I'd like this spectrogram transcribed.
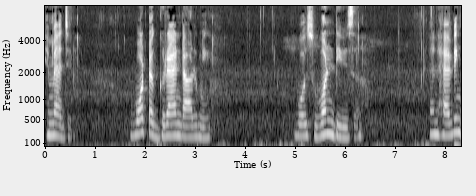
Imagine what a grand army was one division. And having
